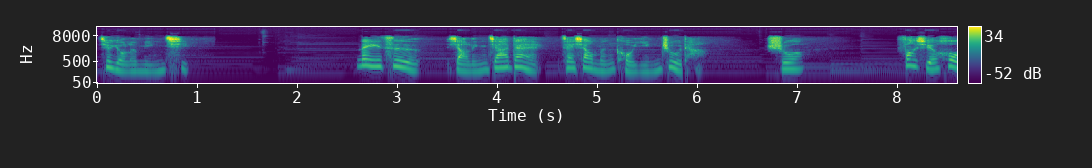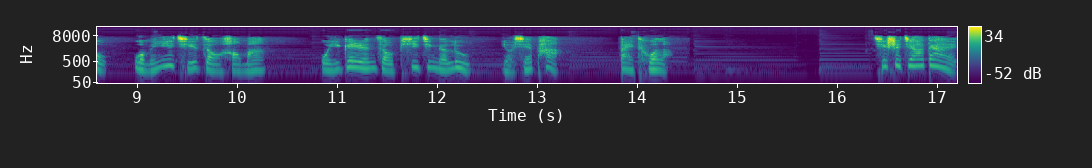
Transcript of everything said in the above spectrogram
就有了名气。那一次，小林加代在校门口迎住他，说：“放学后我们一起走好吗？”我一个人走僻静的路，有些怕，拜托了。其实加代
